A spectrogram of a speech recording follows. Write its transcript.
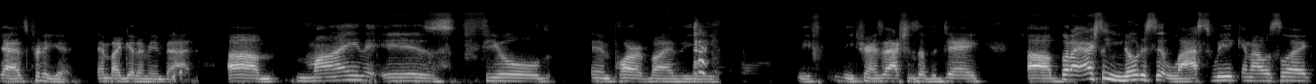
Yeah, it's pretty good. And by good, I mean bad. Um, mine is fueled in part by the the, the transactions of the day. Uh, but I actually noticed it last week, and I was like,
